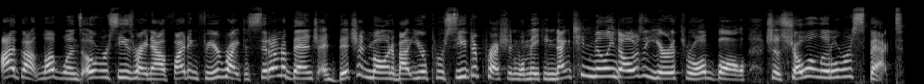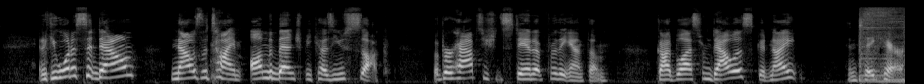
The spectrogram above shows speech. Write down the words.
I've got loved ones overseas right now fighting for your right to sit on a bench and bitch and moan about your perceived oppression while making $19 million a year to throw a ball. So show a little respect. And if you want to sit down, now's the time on the bench because you suck. But perhaps you should stand up for the anthem. God bless from Dallas. Good night and take care.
